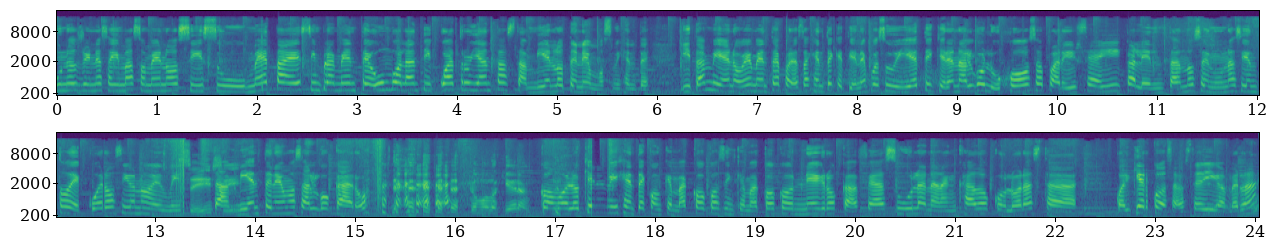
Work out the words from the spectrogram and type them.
unos rines ahí más o menos. Si su meta es simplemente un volante y cuatro llantas, también lo tenemos, mi gente. Y también, obviamente, para esa gente que tiene pues su billete y quieren algo lujoso para irse ahí calentándose en un asiento de cuero, ¿sí o no, Edwin? Sí, sí. También tenemos algo caro. Como lo quieran. Como lo quiere mi gente, con quemacoco, sin quemacoco, negro, café, azul, anaranjado, color hasta cualquier cosa, usted diga, ¿verdad?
